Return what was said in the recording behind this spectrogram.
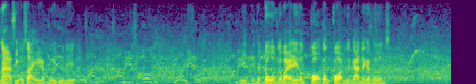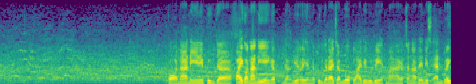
หน้าเสียวไส้ครับมวยคู่นี้ Tommy is holding. Tommy had- Tommy นี่เหมือนจะโดนเข้าไปนี่ต้องเกาะต้องกอดเหมือนกันนะครับเฮิร์นส์ก่อนหน้านี้นี่เพิ่งจะไฟก่อนหน้านี้เองครับ อย่างที่เรียนครับเพิ่งจะได้แชมป์โลกไลท์เฮฟวีเวทมาครับชนะเดนิสแอนดรี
